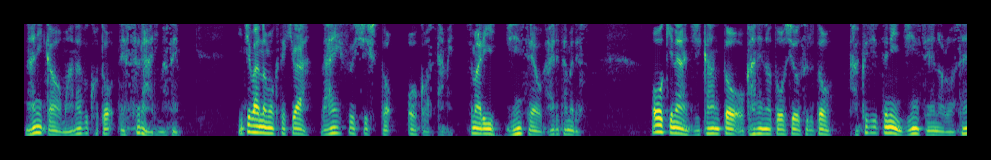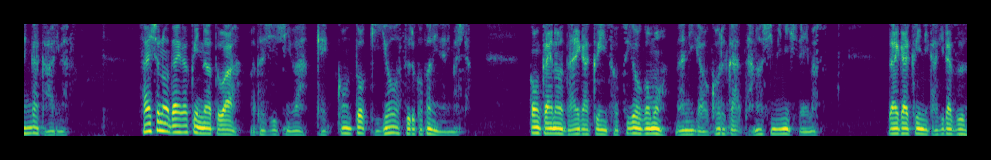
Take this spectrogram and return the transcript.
何かを学ぶことですらありません。一番の目的はライフシフトを起こすため、つまり人生を変えるためです。大きな時間とお金の投資をすると確実に人生の路線が変わります。最初の大学院の後は私自身は結婚と起業をすることになりました。今回の大学院卒業後も何が起こるか楽しみにしています。大学院に限らず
